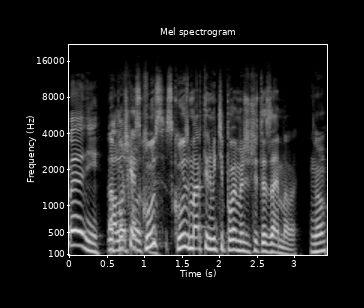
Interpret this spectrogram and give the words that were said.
Není. No ale počkaj, skús, skús, Martin, my ti povieme, že či to je zaujímavé. No.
